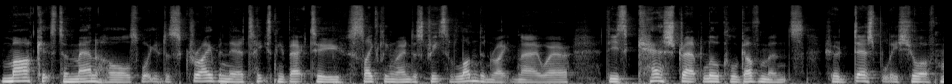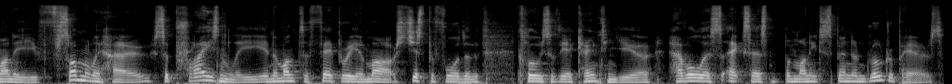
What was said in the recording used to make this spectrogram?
markets to manholes, what you're describing there takes me back to cycling around the streets of London right now, where these cash strapped local governments who are desperately short of money, somehow, surprisingly, in the month of February and March, just before the close of the accounting year, have all this excess money to spend on road repairs.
